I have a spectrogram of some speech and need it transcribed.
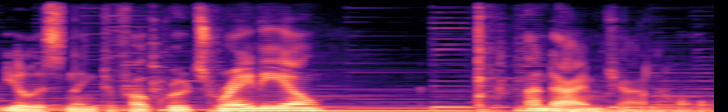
You're listening to Folk Roots Radio, and I'm Jan Hall.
